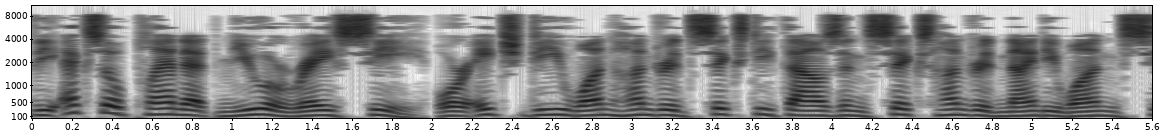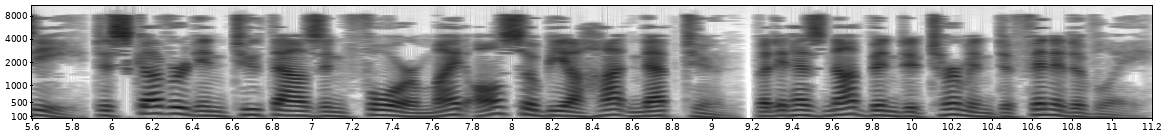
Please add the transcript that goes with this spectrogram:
The exoplanet Mu Arae C or HD 160691 c discovered in 2004 might also be a hot Neptune, but it has not been determined definitively.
